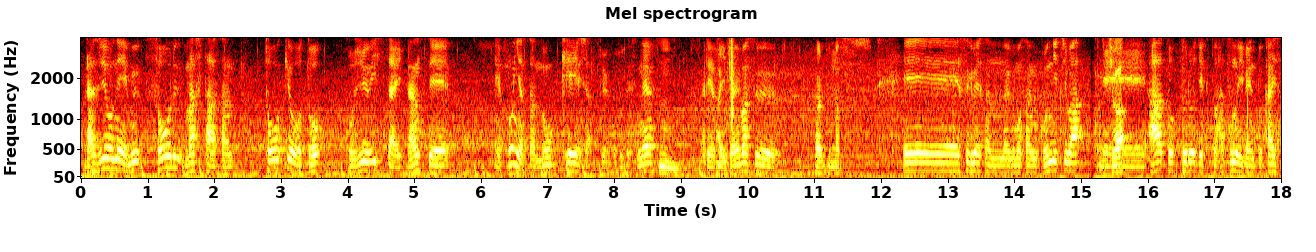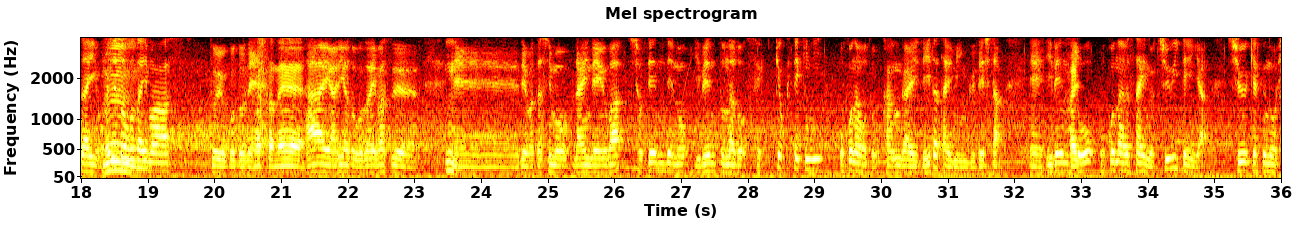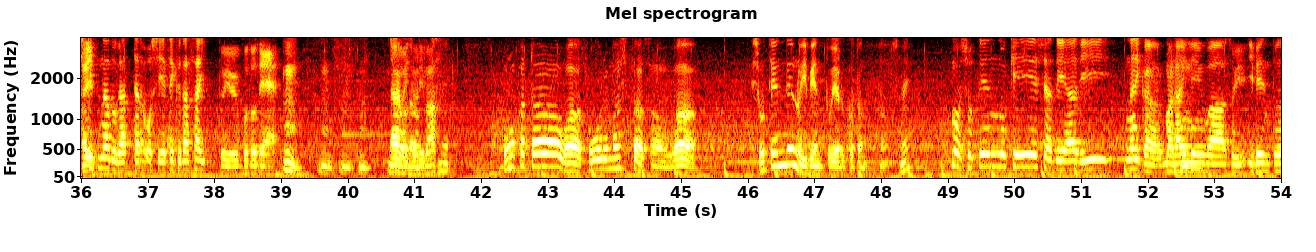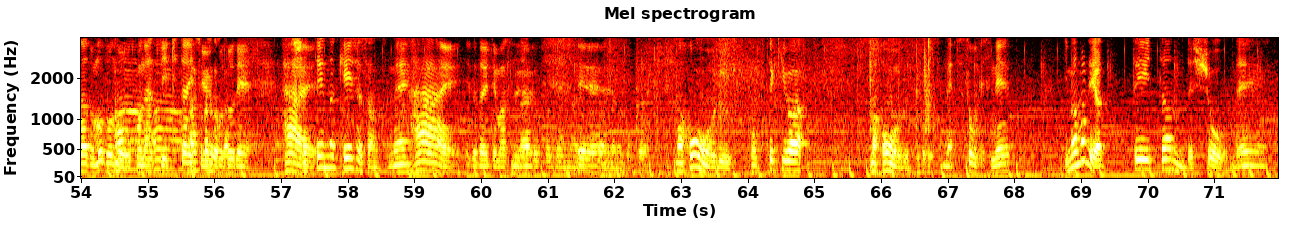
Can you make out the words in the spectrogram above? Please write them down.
ラジオネームソウルマスターさん。東京都51歳男性え本屋さんの経営者ということですねうん、あありがとうございます、りがとうございます。えー、杉林さん、南雲さん、こんにちは。こんにちはえーアートプロジェクト初のイベント開催おめでとうございます。ということで来ま、したね。はい、ありがとうございます。うんえーで、私も来年は書店でのイベントなど積極的に行おうと考えていたタイミングでした。えーイベントを行う際の注意点や集客の秘訣などがあったら教えてください、ということで、うん、うん、うん、うん。なるほど。この方はソウルマスターさんは書店でのイベントをやる方なんですね。まあ、書店の経営者であり何か、まあ、来年はそういうイベントなどもどんどん行っていきたいということではい。書店の経営者さんですね。はい。いただいてます。なるほど、なるほど、えー。なるほど。まあ本を売る目的はまあ本を売るってことですね。そうですね、今までやっていたんでしょうね。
